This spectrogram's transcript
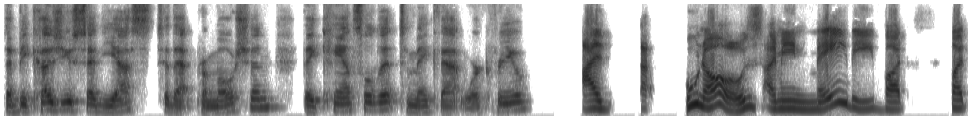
that because you said yes to that promotion, they canceled it to make that work for you? I uh, who knows? I mean, maybe, but but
